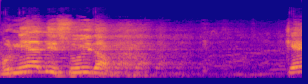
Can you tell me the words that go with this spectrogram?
બુનિયાદી સુવિધાઓ કે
